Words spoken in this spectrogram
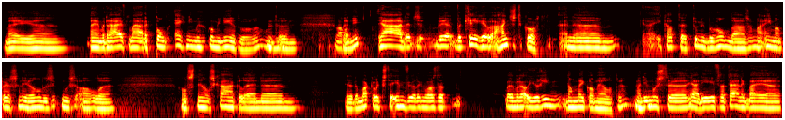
bij, eh, bij een bedrijf. Maar ja, dat kon echt niet meer gecombineerd worden. Want Mhm. ehm, Waarom niet? ja, dat is- we, we kregen handjes tekort. En ehm, ja, ik had eh, toen ik begon daar zo maar één man personeel. Dus ik moest al, eh, al snel schakelen. En ehm, ja, de makkelijkste invulling was dat mijn vrouw Jorien dan mee kwam helpen. Maar die, Mhm. moest, eh, ja, die heeft uiteindelijk bij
